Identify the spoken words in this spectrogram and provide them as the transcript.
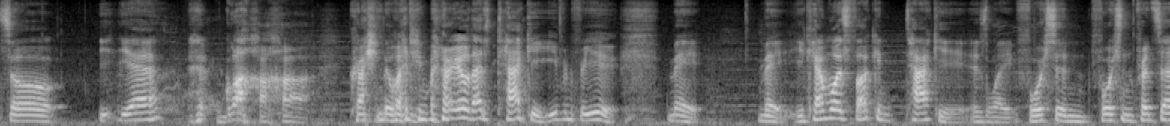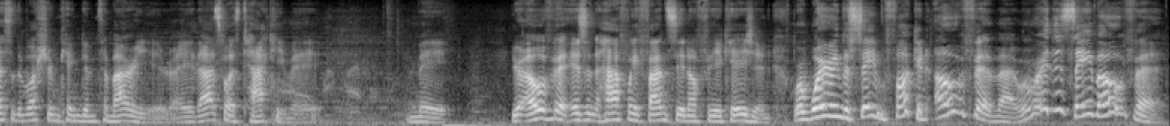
So, yeah. Gwahaha. Crashing the wedding, Mario? That's tacky, even for you. Mate, mate, you can what's fucking tacky is like forcing forcing Princess of the Mushroom Kingdom to marry you, right? That's what's tacky, mate. Mate. Your outfit isn't halfway fancy enough for the occasion. We're wearing the same fucking outfit, man. We're wearing the same outfit.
